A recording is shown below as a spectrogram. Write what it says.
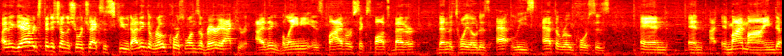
I think the average finish on the short tracks is skewed. I think the road course ones are very accurate. I think Blaney is five or six spots better than the Toyotas, at least at the road courses. And and in my mind,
